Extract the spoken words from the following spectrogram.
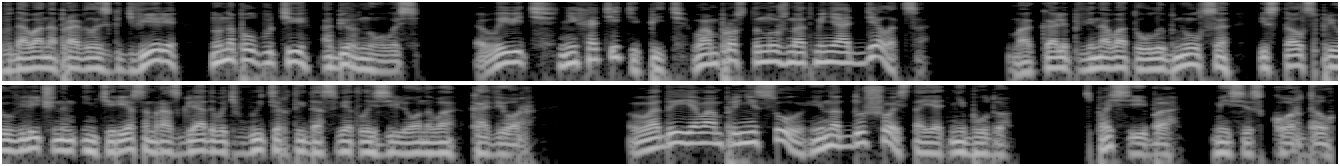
Вдова направилась к двери, но на полпути обернулась. «Вы ведь не хотите пить, вам просто нужно от меня отделаться». Маккалеб виновато улыбнулся и стал с преувеличенным интересом разглядывать вытертый до светло-зеленого ковер — Воды я вам принесу и над душой стоять не буду». «Спасибо, миссис Кордл.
